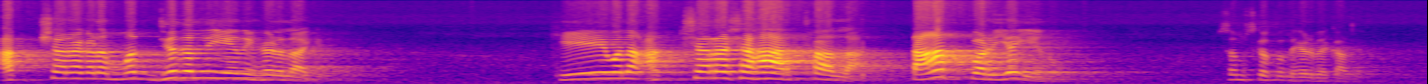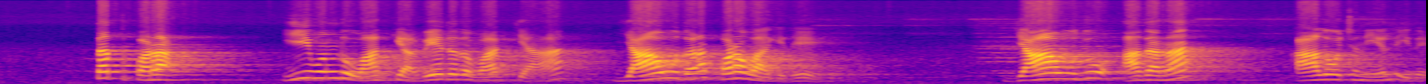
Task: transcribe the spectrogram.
ಅಕ್ಷರಗಳ ಮಧ್ಯದಲ್ಲಿ ಏನು ಹೇಳಲಾಗಿದೆ? ಕೇವಲ ಅಕ್ಷರಶಃ ಅರ್ಥ ಅಲ್ಲ, ತಾತ್ಪರ್ಯ ಏನು? ಸಂಸ್ಕೃತದಲ್ಲಿ ಹೇಳಬೇಕಾದ್ರೆ, ತತ್ಪರ. ಈ ಒಂದು ವಾಕ್ಯ, ವೇದದ ವಾಕ್ಯ ಯಾವುದರ ಪರವಾಗಿದೆ? ಯಾವುದು ಅದರ ಆಲೋಚನೆಯಲ್ಲಿ ಇದೆ.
